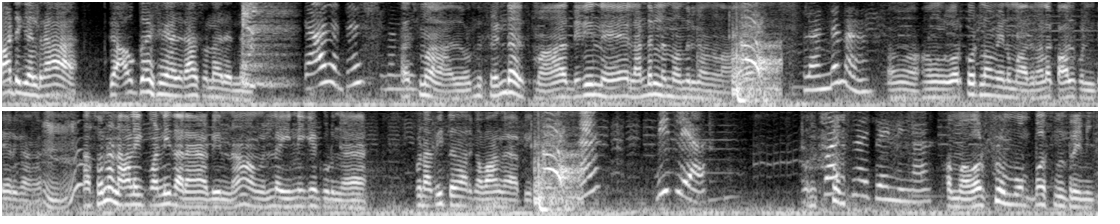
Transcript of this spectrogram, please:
பாட்டு கேளுடா. அவுக்கா செய்யாதுடா சொன்னாரு என்ன. யார் அது? அஸ்மா அது வந்து ஃப்ரெண்ட் அஸ்மா திடீர்னு லண்டன்ல இருந்து வந்திருக்காங்களாம். லண்டனா? ஆமா அவங்களுக்கு ஒர்க் அவுட்லாம் வேணுமா? அதனால கால் பண்ணிட்டே இருக்காங்க. நான் சொன்னேன் நாளைக்கு பண்ணி தரேன் அப்படின்னா அவங்க இல்ல இன்னைக்கே கொடுங்க. இப்போ நான் வீட்டுல தான் இருக்கேன் வாங்க அப்படின்னு? வீட்லயா? பர்சனல் ட்ரைனிங்கா ஆமா work from home personal training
